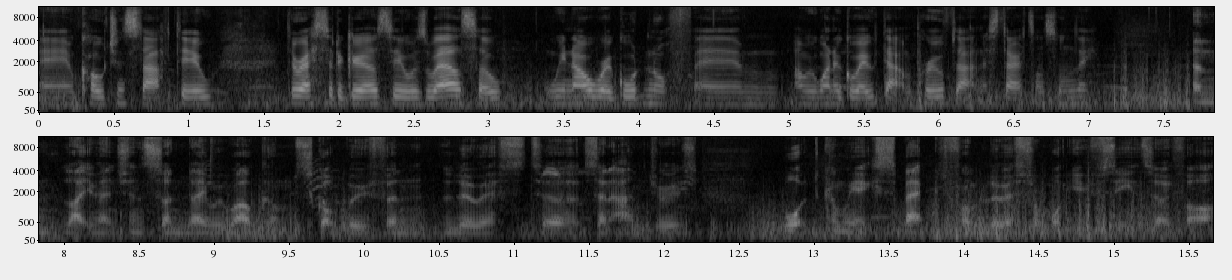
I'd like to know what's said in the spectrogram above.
um, coaching staff do, the rest of the girls do as well, so we know we're good enough um, and we want to go out that and prove that and it starts on Sunday. And like you mentioned, Sunday we welcome Scott Booth and Lewes to St Andrews. What can we expect from Lewes from what you've seen so far?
